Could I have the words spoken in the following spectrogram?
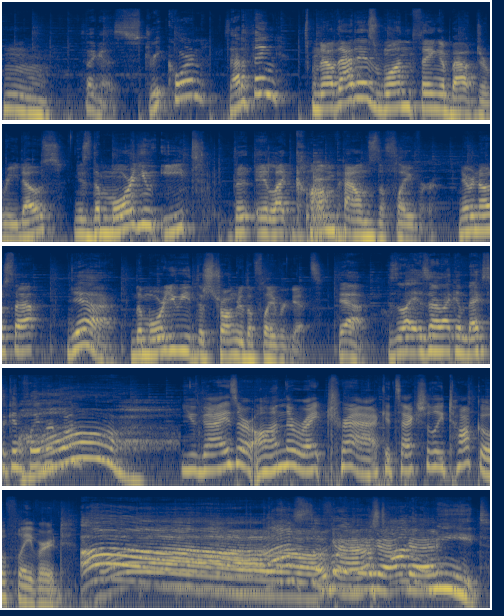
Hmm. It's like a street corn? Is that a thing? Now that is one thing about Doritos is the more you eat, the, it like compounds the flavor. You ever notice that? Yeah. The more you eat, the stronger the flavor gets. Yeah. Is, it like, is there like a Mexican flavored oh. one? Oh. You guys are on the right track. It's actually taco flavored. Oh! oh That's the okay, flavor. It's okay, taco okay. meat.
